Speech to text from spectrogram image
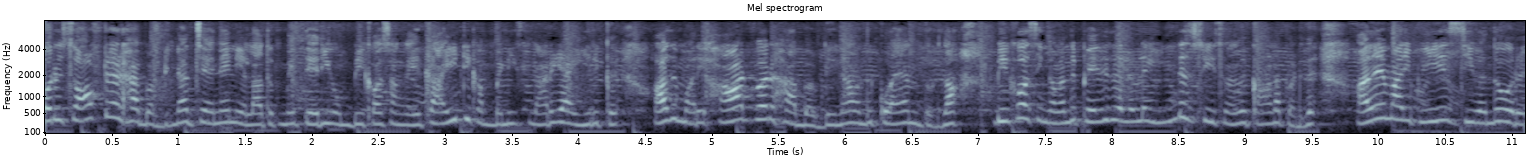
ஒரு சாஃப்ட்வேர் ஹேப் அப்படின்னா சென்னைன்னு எல்லாத்துக்குமே தெரியும். பிகாஸ் அங்கே இருக்க ஐடி கம்பெனிஸ் நிறையா இருக்குது அது மாதிரி ஹார்ட்வேர் ஹேப் அப்படின்னா வந்து கோயம்புத்தூர் தான். பிகாஸ் இங்கே வந்து பெரிதளவில் இண்டஸ்ட்ரீஸ் வந்து காணப்படுது. அதே மாதிரி பிஎஸ்டி வந்து ஒரு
